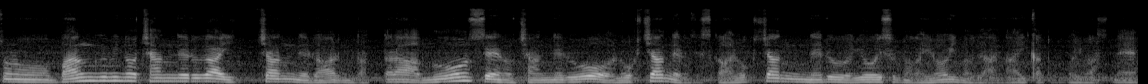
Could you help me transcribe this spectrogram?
その番組のチャンネルが1チャンネルあるんだったら無音声のチャンネルを6チャンネルですか6チャンネルを用意するのが良いのではないかと思いますね。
